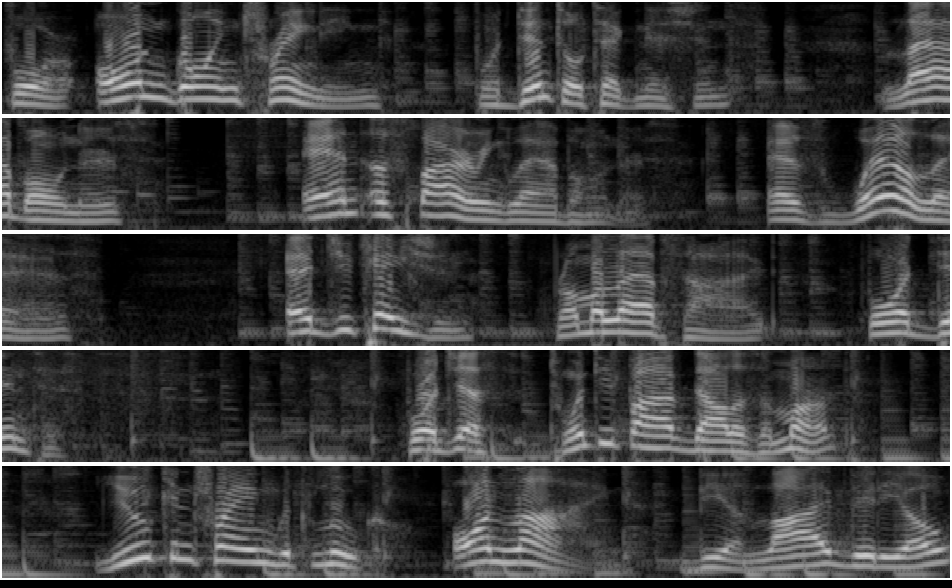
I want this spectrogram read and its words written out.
for ongoing training for dental technicians lab owners and aspiring lab owners as well as education from a lab side for dentists. For just $25 a month you can train with luke online via live video,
